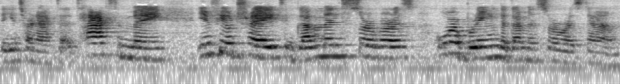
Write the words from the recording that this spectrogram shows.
The internet attacks may infiltrate government servers or bring the government servers down.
